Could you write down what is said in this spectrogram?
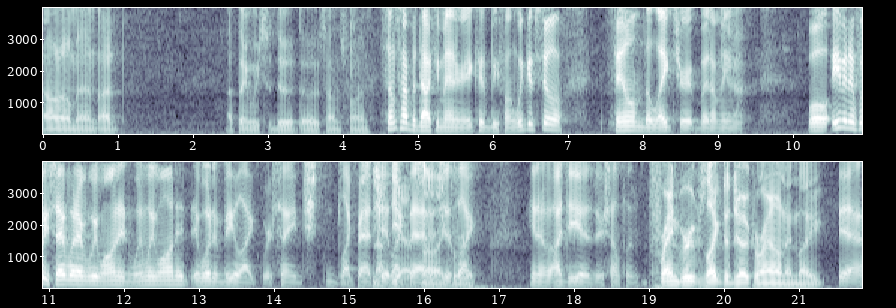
I don't know, man. I I think we should do it though. It sounds fun. Some type of documentary. It could be fun. We could still film the lake trip, but I mean, Yeah. well, even if we said whatever we wanted when we wanted, it wouldn't be like we're saying sh- like bad It's shit yeah, like it's that. not It's like just we're- like, you know, ideas or something. Friend groups like to joke around and like Yeah.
